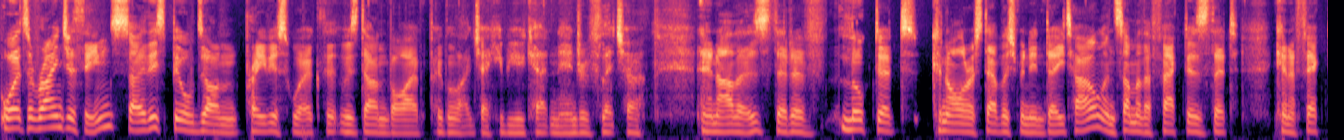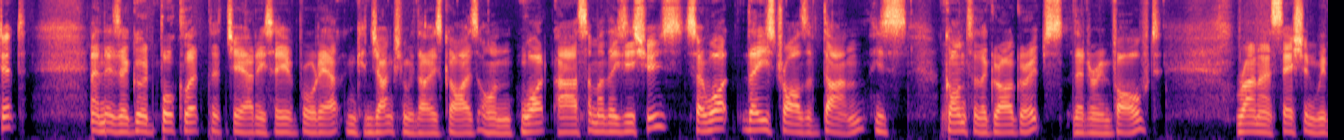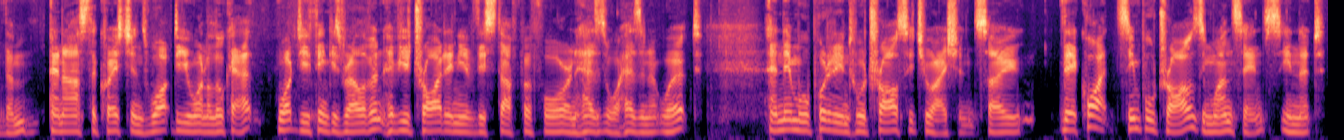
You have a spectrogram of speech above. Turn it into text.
Well, it's a range of things. So this builds on previous work that was done by people like Jackie Bucat and Andrew Fletcher and others that have looked at canola establishment in detail and some of the factors that can affect it. And there's a good booklet that GRDC have brought out in conjunction with those guys on what are some of these issues. So what these trials have done is gone to the grower groups that are involved run a session with them and ask the questions what do you want to look at? What do you think is relevant? Have you tried any of this stuff before and has or hasn't it worked? And then we'll put it into a trial situation. So they're quite simple trials in one sense, in that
